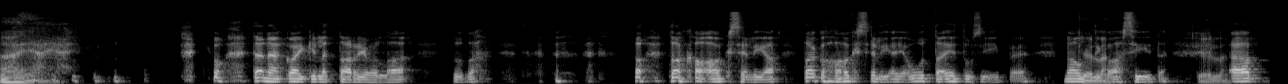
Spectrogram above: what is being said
Ai, ai, ai. Joo, tänään kaikille tarjoillaan tuota, taka-akselia, taka-akselia ja uutta etusiipeä. Nauttikaa Kyllä. siitä. Kyllä. Äh,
